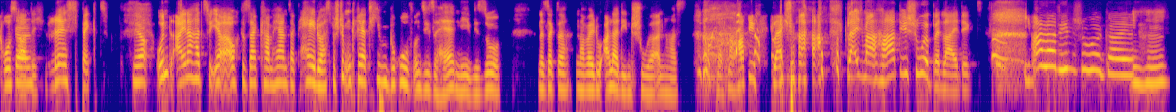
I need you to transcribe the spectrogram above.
Großartig. Respekt. Ja. Und einer hat zu ihr auch gesagt, kam her und sagt, hey, du hast bestimmt einen kreativen Beruf. Und sie so, hä, nee, wieso? Dann sagt er, na, weil du Aladdin-Schuhe anhast. Gleich mal hart die, gleich mal, gleich mal hart die Schuhe beleidigt. Aladdin-Schuhe, geil. Mhm.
